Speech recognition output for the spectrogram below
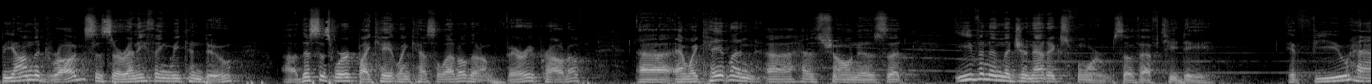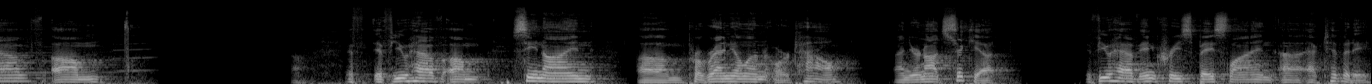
beyond the drugs, is there anything we can do? this is work by Kaitlin Casaletto that I'm very proud of. Uh, and what Kaitlin uh, has shown is that even in the genetics forms of FTD, if you have um, if, if you have um, C9, um, progranulin, or tau, and you're not sick yet, if you have increased baseline uh, activity,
